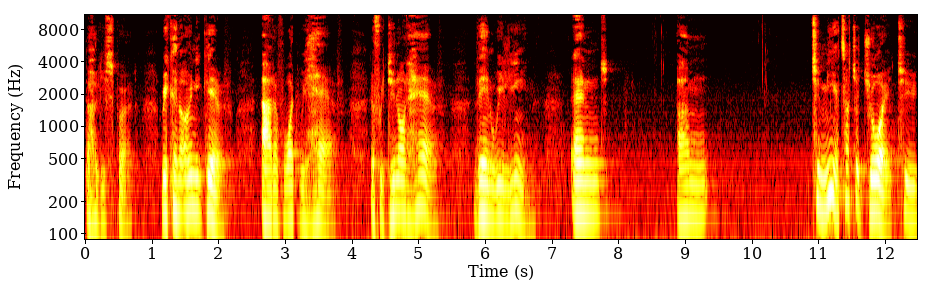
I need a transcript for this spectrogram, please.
the Holy Spirit. We can only give out of what we have. If we do not have, then we lean. And um, to me, it's such a joy to,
